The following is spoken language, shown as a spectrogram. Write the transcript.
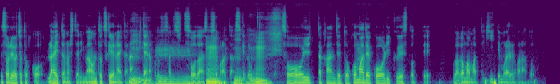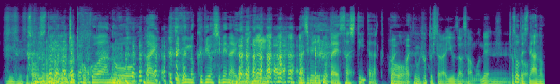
でそれをちょっとこう、ライトの下にマウントつけれないかな、うんみたいなことをさっきちょっと相談させてもらったんですけど、うんうん。そういった感じでどこまでこう、リクエストって、わがままって聞いてもらえるのかなと。そうですね。ちょっとここは、あの、はい。自分の首を絞めないように、真面目に答えさせていただくと、はいでもひょっとしたらユーザーさんもね、そうですね。あの、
